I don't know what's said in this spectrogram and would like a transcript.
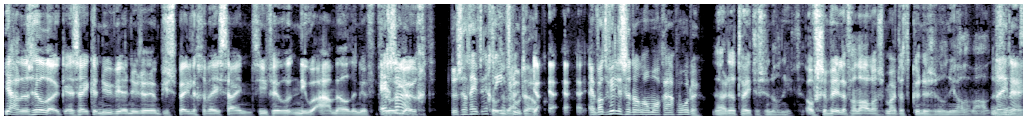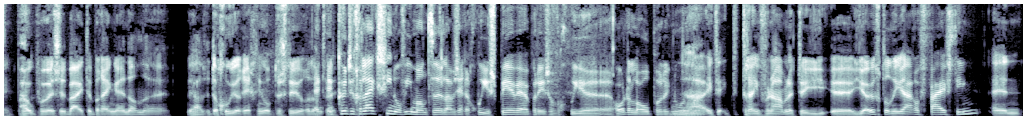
Ja, dat is heel leuk. En zeker nu weer, nu de Olympische Spelen geweest zijn... zie je veel nieuwe aanmeldingen, veel jeugd. Dus dat heeft echt invloed ook? Ja, ja, ja. En wat willen ze dan allemaal graag worden? Nou, dat weten ze nog niet. Of ze willen van alles, maar dat kunnen ze nog niet allemaal. Dus Nee, dat nee. hopen we ze erbij te brengen en dan eh, ja, de goede richting op te sturen. Dat En, kunt u gelijk zien of iemand, eh, laten we zeggen, een goede speerwerper is... of een goede eh, hordenloper, ik noem het Nou, maar. ik, ik train voornamelijk de jeugd tot een jaar of 15. En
